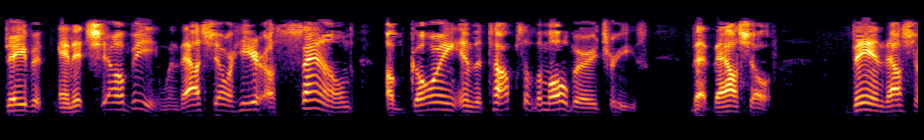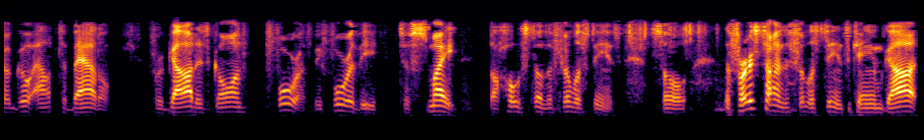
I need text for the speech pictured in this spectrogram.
David, and it shall be when thou shalt hear a sound of going in the tops of the mulberry trees, that thou shalt then thou shalt go out to battle, for God is gone forth before thee to smite the host of the Philistines. So the first time the Philistines came, God,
